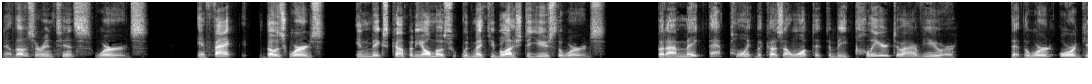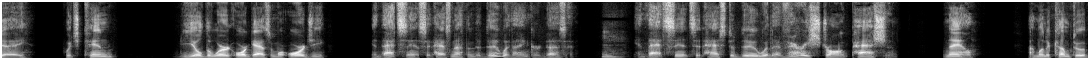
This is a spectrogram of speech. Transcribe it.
Now, those are intense words. In fact, those words in mixed company almost would make you blush to use the words. But I make that point because I want it to be clear to our viewer that the word orge, which can yield the word orgasm or orgy, in that sense, it has nothing to do with anger, does it? Mm. In that sense, it has to do with a very strong passion. Now, I'm going to come to a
